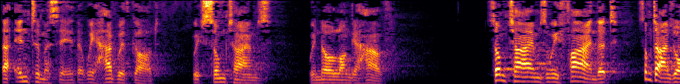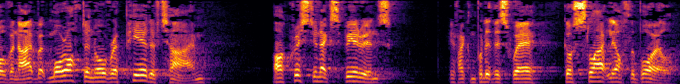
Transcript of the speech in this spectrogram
that intimacy that we had with God, which sometimes we no longer have. Sometimes we find that sometimes overnight, but more often over a period of time, our Christian experience, if I can put it this way, goes slightly off the boil.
